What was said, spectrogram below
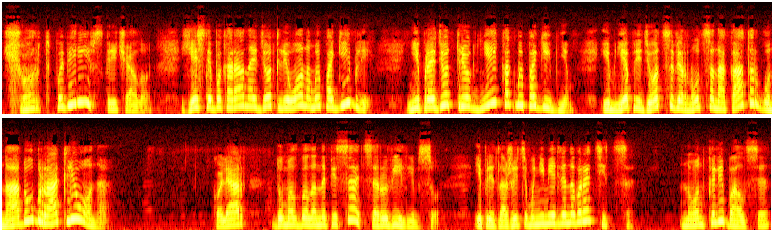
«Черт побери!» — вскричал он. «Если Бакара найдет Леона, мы погибли!» Не пройдет трех дней, как мы погибнем, и мне придется вернуться на каторгу, надо убрать Леона. Коляр думал было написать сэру Вильямсу и предложить ему немедленно воротиться, но он колебался.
